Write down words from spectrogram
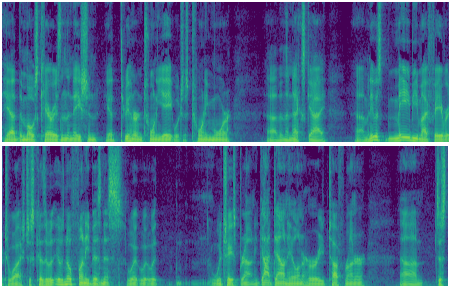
he had the most carries in the nation. He had 328, which is 20 more uh, than the next guy. Um, and he was maybe my favorite to watch, just because it was, it was no funny business with, with, with Chase Brown. He got downhill in a hurry, tough runner. Um, just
